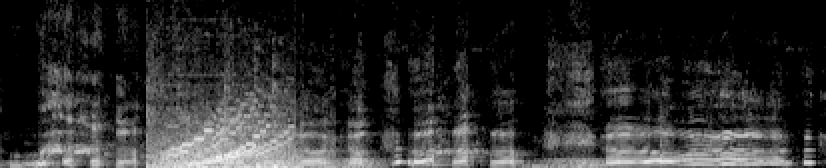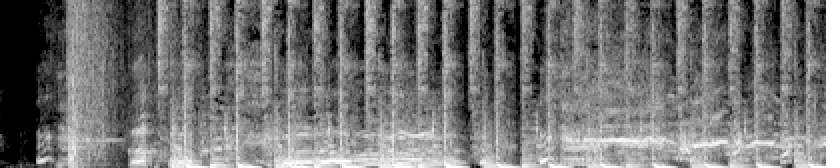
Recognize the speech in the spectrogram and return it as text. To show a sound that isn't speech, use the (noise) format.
(laughs) no, no. (laughs) (laughs)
